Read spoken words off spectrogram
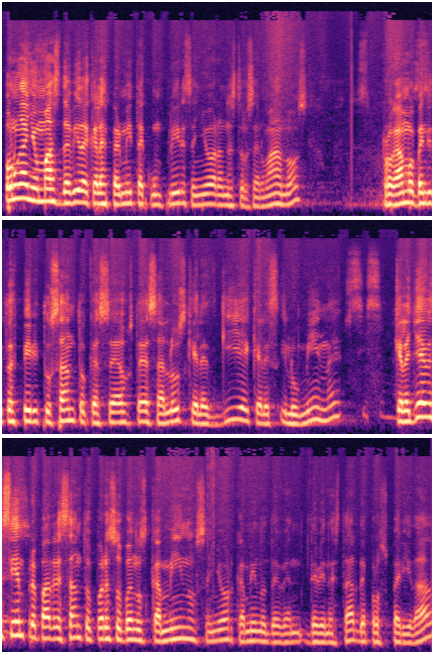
por un año más de vida que les permite cumplir, Señor, a nuestros hermanos. Rogamos, bendito Espíritu Santo, que sea usted esa luz que les guíe, que les ilumine, que les lleve siempre, Padre Santo, por esos buenos caminos, Señor, caminos de bienestar, de prosperidad.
